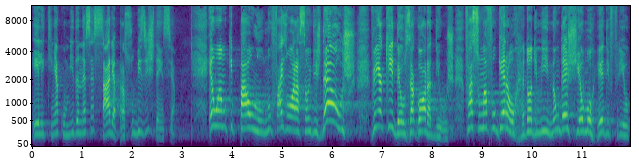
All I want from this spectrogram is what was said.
Ele tinha a comida necessária para subsistência. Eu amo que Paulo não faz uma oração e diz: Deus, vem aqui, Deus, agora, Deus. Faça uma fogueira ao redor de mim, não deixe eu morrer de frio.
